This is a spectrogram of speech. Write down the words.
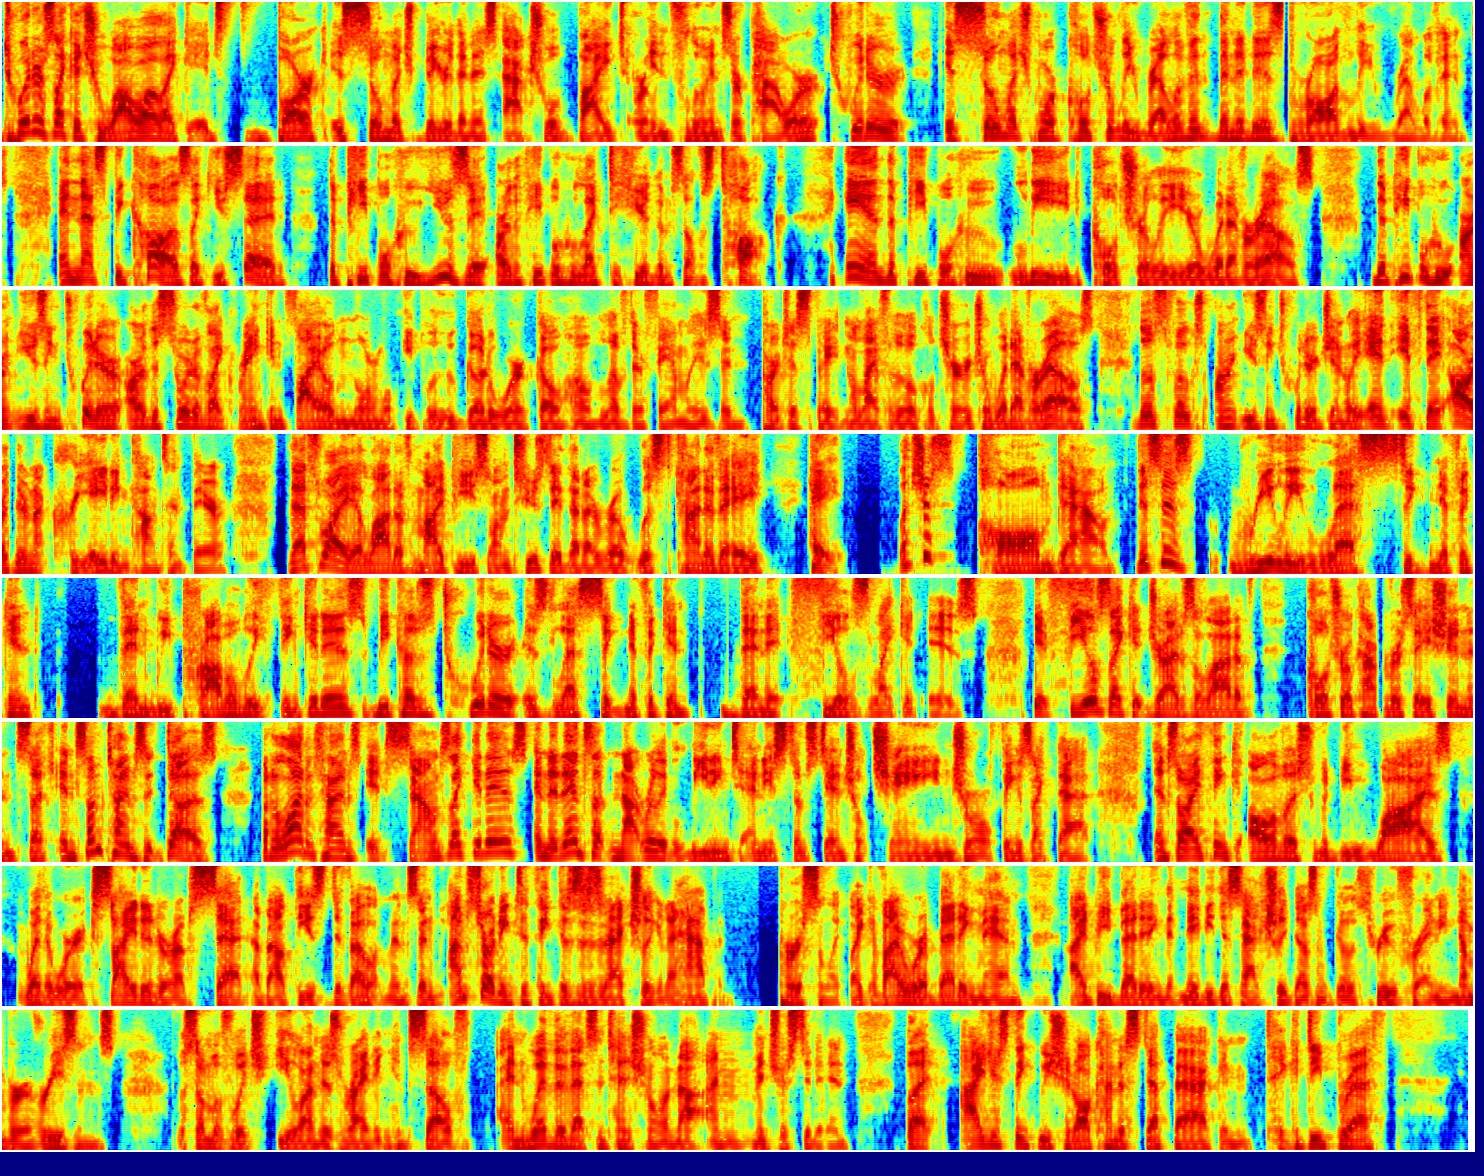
Twitter's like a chihuahua. Like its bark is so much bigger than its actual bite or influence or power. Twitter is so much more culturally relevant than it is broadly relevant. And that's because, like you said, the people who use it are the people who like to hear themselves talk and the people who lead culturally or whatever else. The people who aren't using Twitter are the sort of like rank and file normal people who go to work, go home, love their families, and participate in the life of the local church or whatever else. Those folks aren't using Twitter generally. And if they are, they're not creating content there. That's why a lot of my piece on Tuesday that I wrote was kind of a hey, let's just calm down. This is really less significant than we probably think it is because Twitter is less significant than it feels like it is. It feels like it drives a lot of cultural conversation and such. And sometimes it does, but a lot of times it sounds like it is. And it ends up not really leading to any substantial change or things like that. And so I think all of us would be wise, whether we're excited or upset about these developments. And I'm starting to think this is actually going to happen personally. Like if I were a betting man, I'd be betting that maybe this actually doesn't go through for any number of reasons, some of which Elon is writing himself. And whether that's intentional or not, I'm interested in. But I just think we should all kind of step back and take a deep breath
